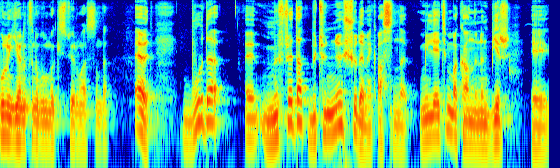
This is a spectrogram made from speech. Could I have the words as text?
bunun yanıtını bulmak istiyorum aslında. Evet. Burada e, müfredat bütünlüğü şu demek aslında. Milli Eğitim Bakanlığı'nın bir e,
